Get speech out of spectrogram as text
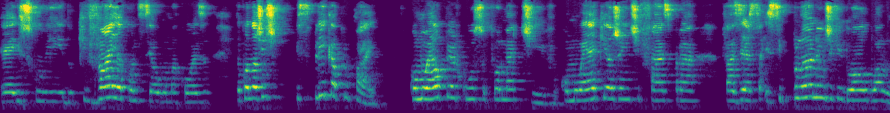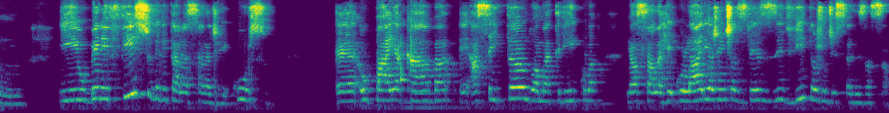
é, excluído, que vai acontecer alguma coisa. Então, quando a gente explica para o pai como é o percurso formativo, como é que a gente faz para fazer essa, esse plano individual do aluno, e o benefício dele estar na sala de recurso, é, o pai acaba é, aceitando a matrícula na sala regular e a gente às vezes evita a judicialização.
